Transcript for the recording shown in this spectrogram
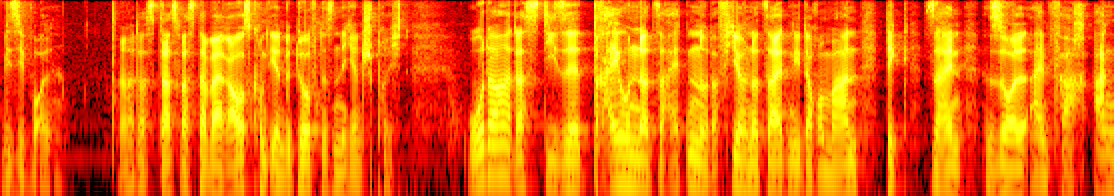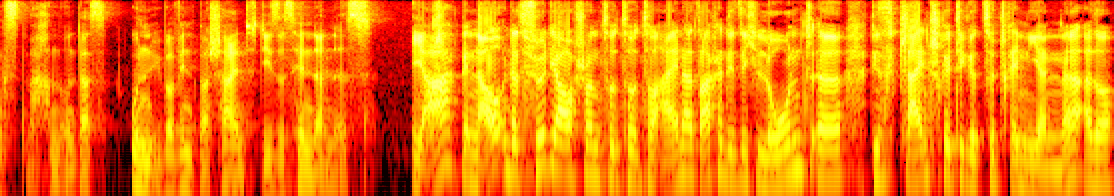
wie sie wollen. Ja, dass das, was dabei rauskommt, ihren Bedürfnissen nicht entspricht. Oder dass diese 300 Seiten oder 400 Seiten, die der Roman dick sein soll, einfach Angst machen und das unüberwindbar scheint, dieses Hindernis. Ja, genau. Und das führt ja auch schon zu, zu, zu einer Sache, die sich lohnt, äh, dieses Kleinschrittige zu trainieren. Ne? Also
